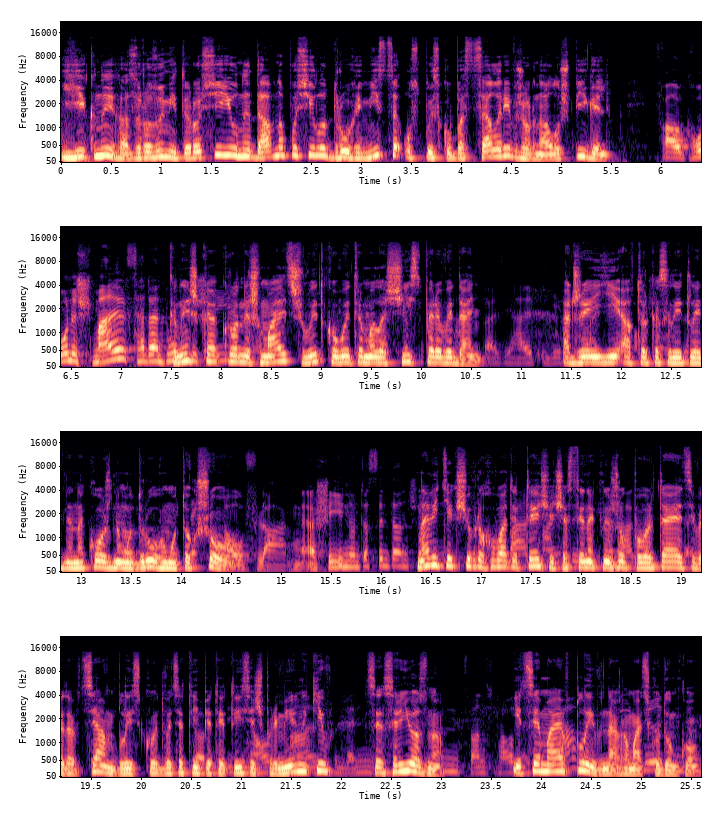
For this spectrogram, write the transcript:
Її книга Зрозуміти Росію недавно посіло друге місце у списку бестселерів журналу Шпігель. Книжка Крони Шмальц швидко витримала шість перевидань, адже її авторка сидить ледь не на кожному другому ток-шоу. Навіть якщо врахувати те, що частина книжок повертається видавцям близько 25 тисяч примірників, це серйозно. І це має вплив на громадську думку.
